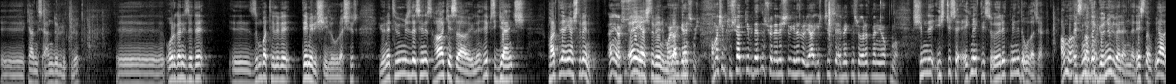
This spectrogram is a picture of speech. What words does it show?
Ee, kendisi Endürlüklü. Ee, organizede e, zımba teli ve demir işiyle uğraşır. Yönetimimiz deseniz hakeza öyle. Hepsi genç. Partiden yaşlı benim. En yaşlı En yaşlı benim Bayağı Murat Bey. gençmiş. Ama şimdi TÜSİAD gibi dediniz şöyle eleştiri gelebilir. Ya işçisi, emeklisi, öğretmeni yok mu? Şimdi işçisi, emeklisi, öğretmeni de olacak. Ama Esnafı. burada gönül verenler, esnaf, ya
